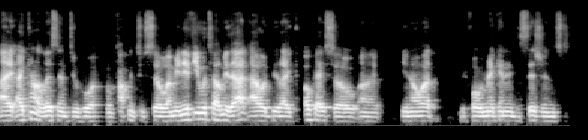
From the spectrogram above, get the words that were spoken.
I, I kind of listen to who I'm talking to. So, I mean, if you would tell me that, I would be like, okay, so uh, you know what? Before we make any decisions,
